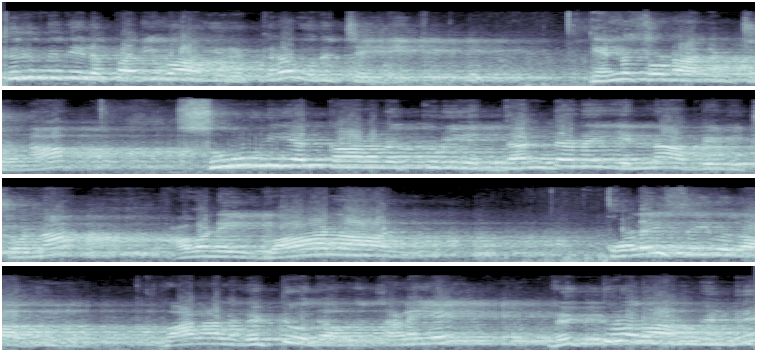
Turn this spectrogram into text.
திருமதியில பதிவாகி இருக்கிற ஒரு செய்தி. என்ன சொல்றாங்கன்னு சொன்னா சூனியக்காரனுக்குரிய தண்டனை என்ன அப்படின்னு சொன்னா அவனை வாழால் கொலை செய்வதாகும். வாளால் வெட்டுவது அவன் தலையை வெட்டுவதாகும் என்று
